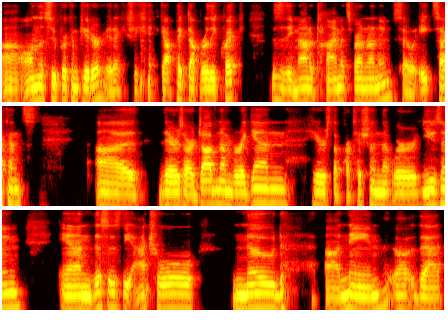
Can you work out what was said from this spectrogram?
uh, on the supercomputer. It actually got picked up really quick. This is the amount of time it's been running, so eight seconds. Uh, there's our job number again. Here's the partition that we're using. And this is the actual node uh, name uh, that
